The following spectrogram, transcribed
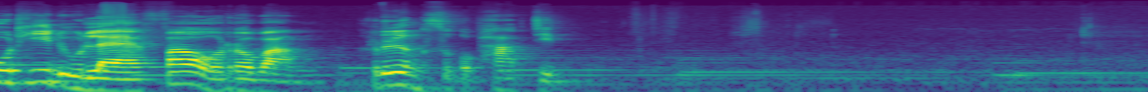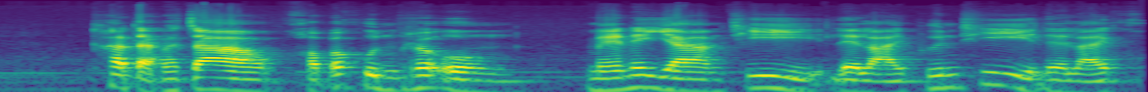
ผู้ที่ดูแลเฝ้าระวังเรื่องสุขภาพจิต ข้าแต่พระเจ้าขอบพระคุณพระองค์ แม้ในยามที่หลายๆ พื้นที่หลายๆ ค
